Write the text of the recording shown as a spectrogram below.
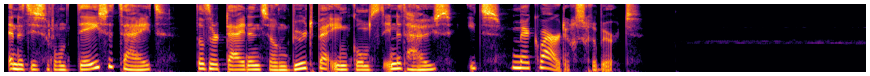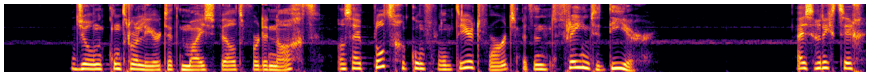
En het is rond deze tijd dat er tijdens zo'n buurtbijeenkomst in het huis iets merkwaardigs gebeurt. John controleert het maisveld voor de nacht als hij plots geconfronteerd wordt met een vreemd dier. Hij richt zich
